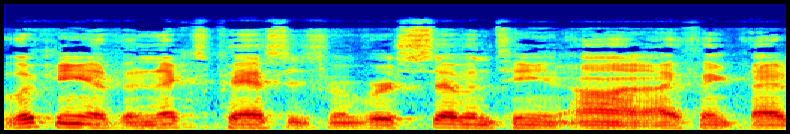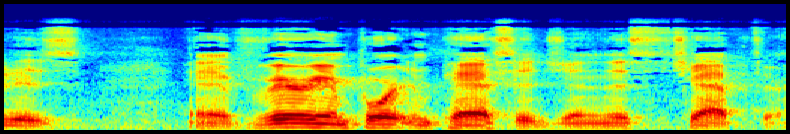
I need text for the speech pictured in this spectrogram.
looking at the next passage from verse 17 on, I think that is a very important passage in this chapter.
